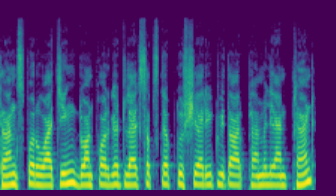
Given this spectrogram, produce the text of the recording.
Thanks for watching. Don't forget like, subscribe to share it with our family and friend.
